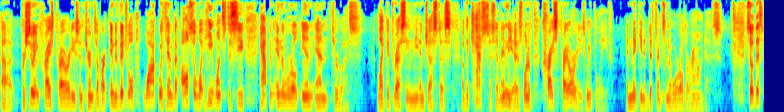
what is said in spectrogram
Uh, pursuing Christ's priorities in terms of our individual walk with Him, but also what He wants to see happen in the world in and through us like addressing the injustice of the caste system in India is one of Christ's priorities, we believe, and making a difference in the world around us. So this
